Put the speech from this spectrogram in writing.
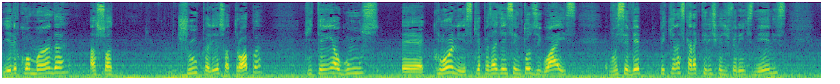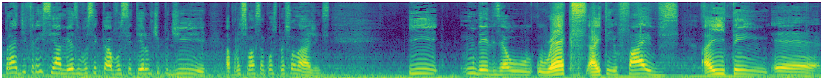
E ele comanda a sua trupa ali, a sua tropa, que tem alguns é, clones que apesar de eles serem todos iguais, você vê pequenas características diferentes neles para diferenciar mesmo você, você ter um tipo de aproximação com os personagens. E um deles é o, o Rex, aí tem o Fives, aí tem, é,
